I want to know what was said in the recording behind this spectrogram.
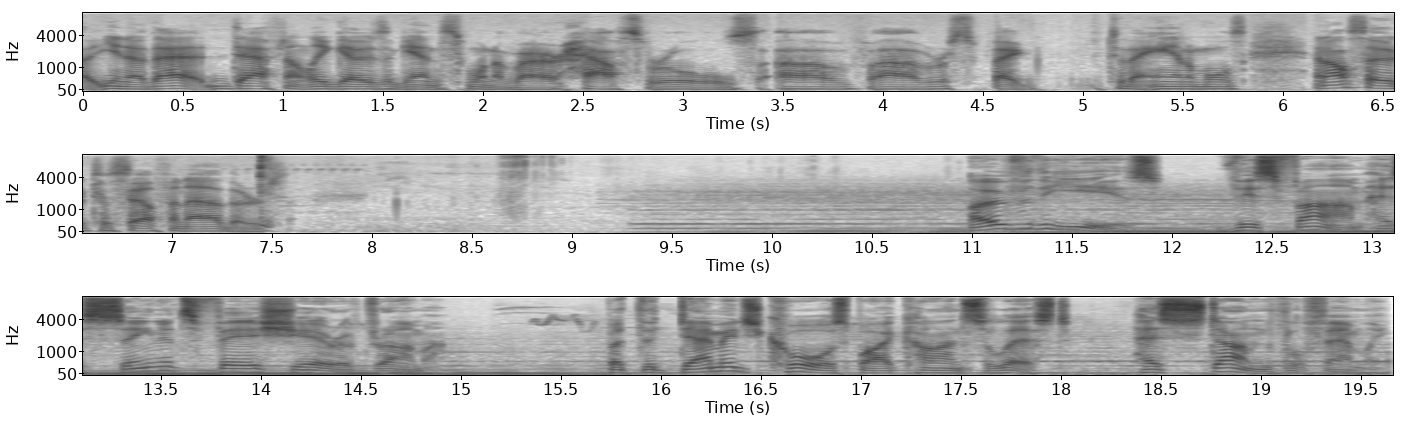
uh, you know, that definitely goes against one of our house rules of uh, respect to the animals and also to self and others. Over the years, this farm has seen its fair share of drama. But the damage caused by Kai and Celeste has stunned the family.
